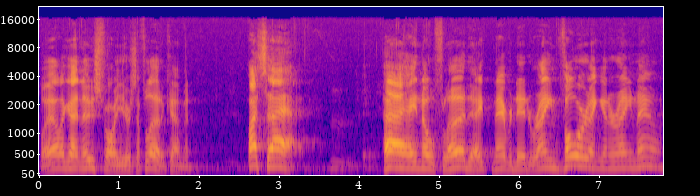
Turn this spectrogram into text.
Well, I got news for you. There's a flood coming. What's that? Hey, ain't no flood. It never did rain before. It ain't going to rain now.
